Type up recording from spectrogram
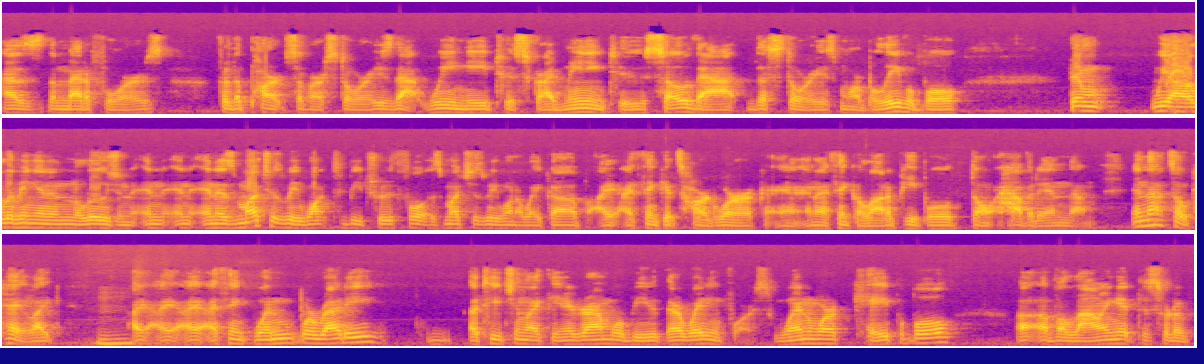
as the metaphors for the parts of our stories that we need to ascribe meaning to so that the story is more believable, then we are living in an illusion. And, and, and as much as we want to be truthful, as much as we want to wake up, I, I think it's hard work. And, and, I think a lot of people don't have it in them. And that's okay. Like, mm-hmm. I, I, I think when we're ready, a teaching like the Enneagram will be there waiting for us. When we're capable uh, of allowing it to sort of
